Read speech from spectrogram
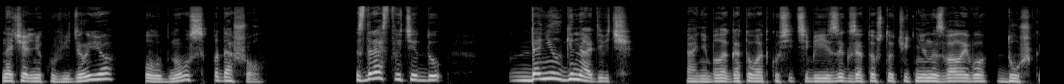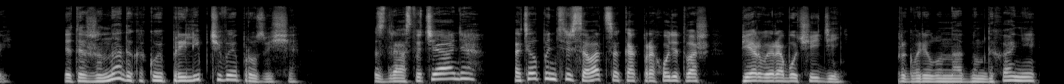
Начальник увидел ее, улыбнулся, подошел. «Здравствуйте, Ду... Данил Геннадьевич!» Аня была готова откусить себе язык за то, что чуть не назвала его «душкой». Это же надо, какое прилипчивое прозвище. «Здравствуйте, Аня. Хотел поинтересоваться, как проходит ваш первый рабочий день», проговорил он на одном дыхании,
